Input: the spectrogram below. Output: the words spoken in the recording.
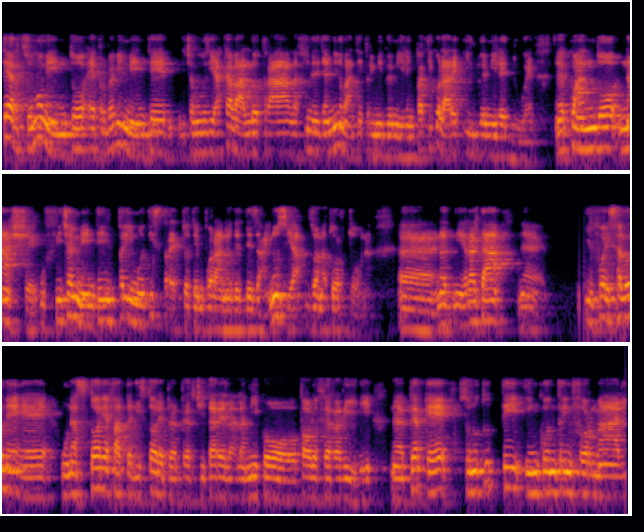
Terzo momento è probabilmente, diciamo così, a cavallo tra la fine degli anni 90 e i primi 2000, in particolare il 2002, eh, quando nasce ufficialmente il primo distretto temporaneo del design, ossia zona Tortona. Eh, in realtà eh, il fuorisalone è una storia fatta di storie, per, per citare l'amico Paolo Ferrarini, eh, perché sono tutte incontri informali,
